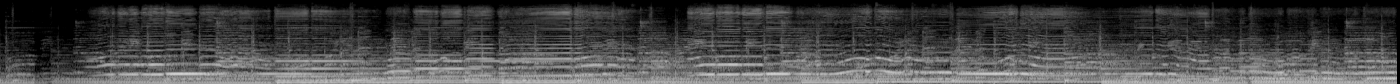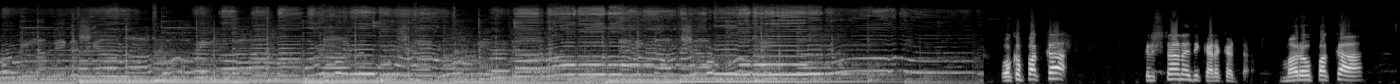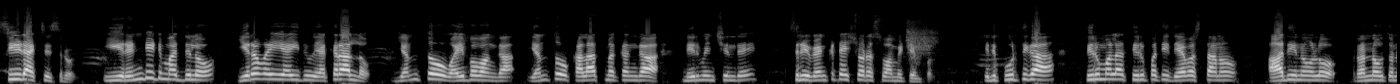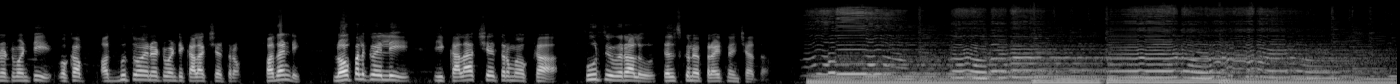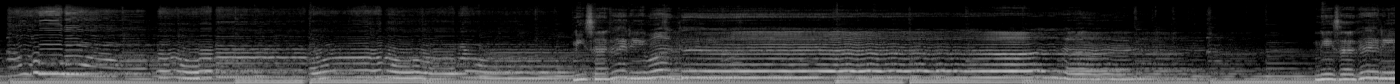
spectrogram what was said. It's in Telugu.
ఒక పక్క కృష్ణానది కరకట్ట మరో పక్క సీడ్ యాక్సిస్ రోడ్. ఈ రెండిటి మధ్యలో ఇరవై ఐదు ఎకరాల్లో ఎంతో వైభవంగా ఎంతో కళాత్మకంగా నిర్మించిందే శ్రీ వెంకటేశ్వర స్వామి టెంపుల్. ఇది పూర్తిగా తిరుమల తిరుపతి దేవస్థానం ఆధీనంలో రన్ అవుతున్నటువంటి ఒక అద్భుతమైనటువంటి కళాక్షేత్రం. పదండి లోపలికి వెళ్ళి ఈ కళాక్షేత్రం యొక్క పూర్తి వివరాలు తెలుసుకునే ప్రయత్నం చేద్దాం. నిజగరి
